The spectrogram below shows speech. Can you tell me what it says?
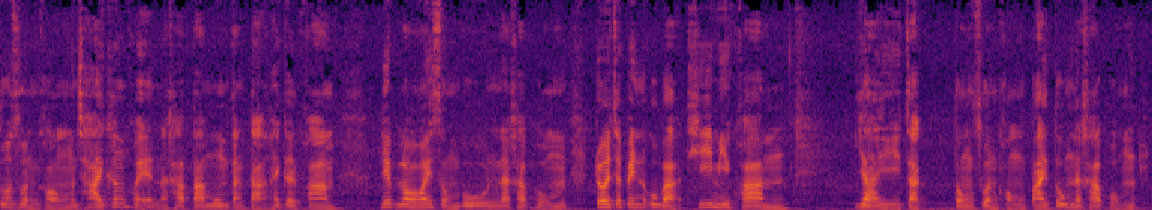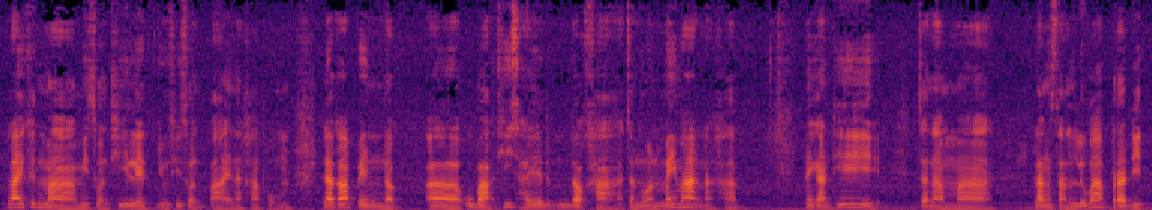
ตัวส่วนของชายเครื่องแขวนนะครับ ตามมุมต่างๆ ให้เกิดความ เรียบร้อยสมบูรณ์นะครับผม โดยจะเป็นอุบะที่มีความใหญ่จากตรงส่วนของปลายตุ้มนะครับผมไล่ขึ้นมามีส่วนที่เล็กอยู่ที่ส่วนปลายนะครับผมแล้วก็เป็นดอกอ,อ,อุบะที่ใช้ดอกขาจำนวนไม่มากนะครับ ในการที่จะนำมารังสรรค์หรือว่าประดิษฐ์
